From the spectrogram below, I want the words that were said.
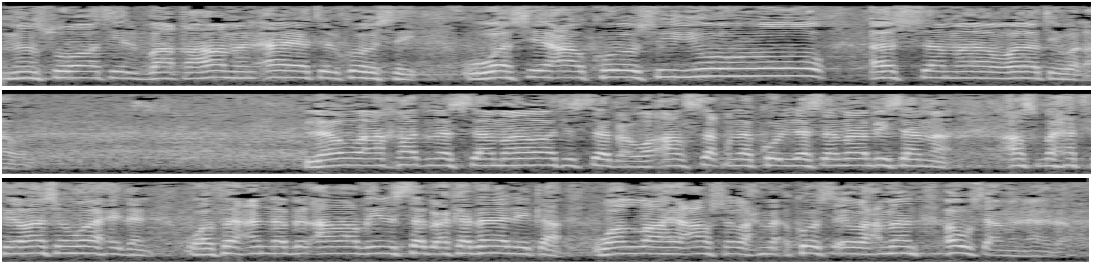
من سورة البقرة من آية الكرسي وسع كرسيه السماوات والأرض. لو أخذنا السماوات السبع وألصقنا كل سماء بسماء أصبحت فراشا واحدا وفعلنا بالأراضين السبع كذلك. والله عرش الرحمن كرسي الرحمن أوسع من هذا.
